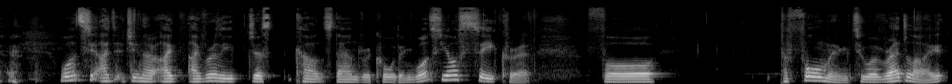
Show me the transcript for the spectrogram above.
what's I, do you know I, I really just can't stand recording what's your secret for performing to a red light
